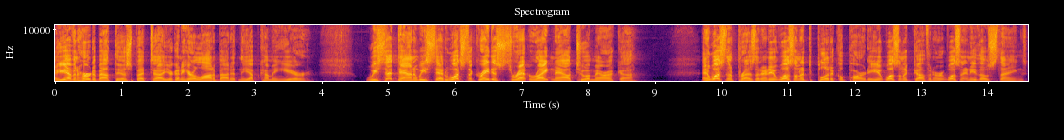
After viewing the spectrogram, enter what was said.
Now, you haven't heard about this, but uh, you're going to hear a lot about it in the upcoming year. We sat down and we said, What's the greatest threat right now to America? And it wasn't a president, it wasn't a political party, it wasn't a governor, it wasn't any of those things.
